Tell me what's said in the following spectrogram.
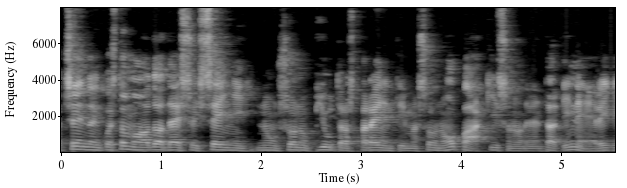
facendo in questo modo adesso i segni non sono più trasparenti ma sono opachi sono diventati neri.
